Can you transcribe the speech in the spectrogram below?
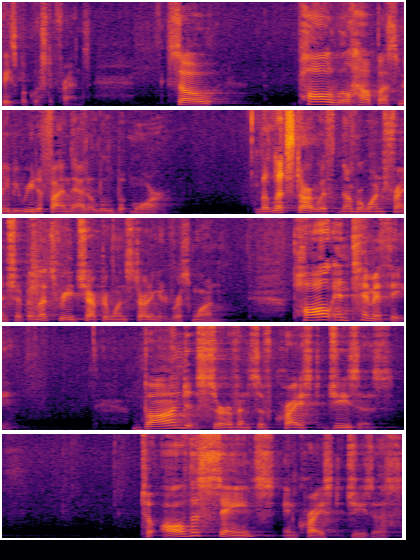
Facebook list of friends. So, Paul will help us maybe redefine that a little bit more. But let's start with number one, friendship. And let's read chapter 1, starting at verse 1. Paul and Timothy, bond servants of Christ Jesus, to all the saints in Christ Jesus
